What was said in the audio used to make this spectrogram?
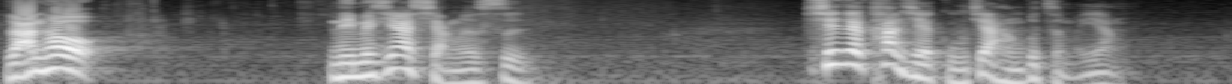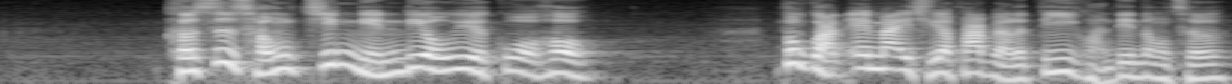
然后你们现在想的是，现在看起来股价很不怎么样，可是从今年六月过后，不管 M H 要发表的第一款电动车。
